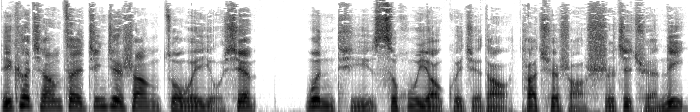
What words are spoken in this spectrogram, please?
李克强在经济上作为有限，问题似乎要归结到他缺少实际权力。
